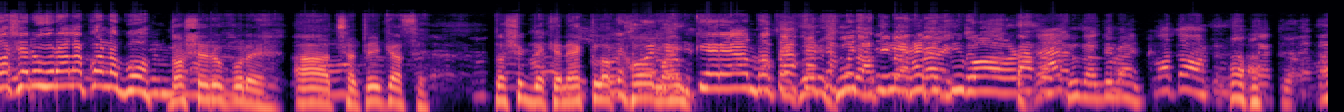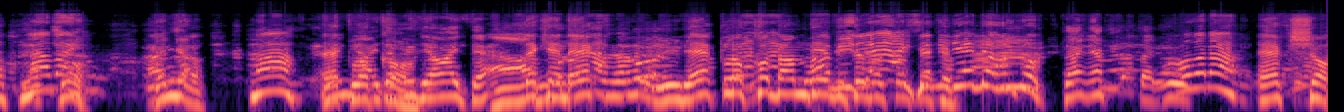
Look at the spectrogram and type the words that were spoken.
দশের উপরে আলাপ করব দশের উপরে। আচ্ছা ঠিক আছে। দর্শক দেখেন এক লক্ষ ভাই। এক লক্ষ। দেখেন এক লক্ষ দাম দিয়ে দর্শক দেখেন। একশো।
